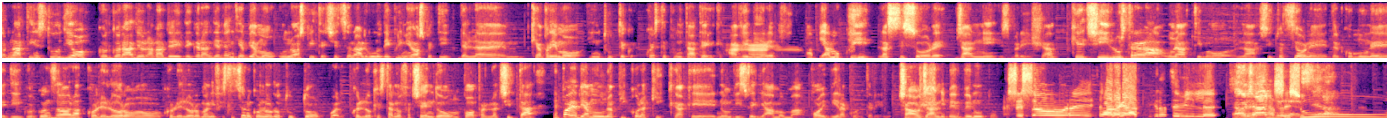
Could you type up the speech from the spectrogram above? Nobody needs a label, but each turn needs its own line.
ritornati in studio, Gorgo Radio, la radio dei grandi eventi, abbiamo un ospite eccezionale, uno dei primi ospiti del, ehm, che avremo in tutte queste puntate a venire. Abbiamo qui l'assessore Gianni Sbrescia che ci illustrerà un attimo la situazione del comune di Gorgonzola con le loro, con le loro manifestazioni, con loro tutto quel, quello che stanno facendo un po' per la città e poi abbiamo una piccola chicca che non vi svegliamo ma poi vi racconteremo. Ciao Gianni, benvenuto.
Assessore! Ciao ragazzi, grazie mille.
Ciao Gianni,
Assessore!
